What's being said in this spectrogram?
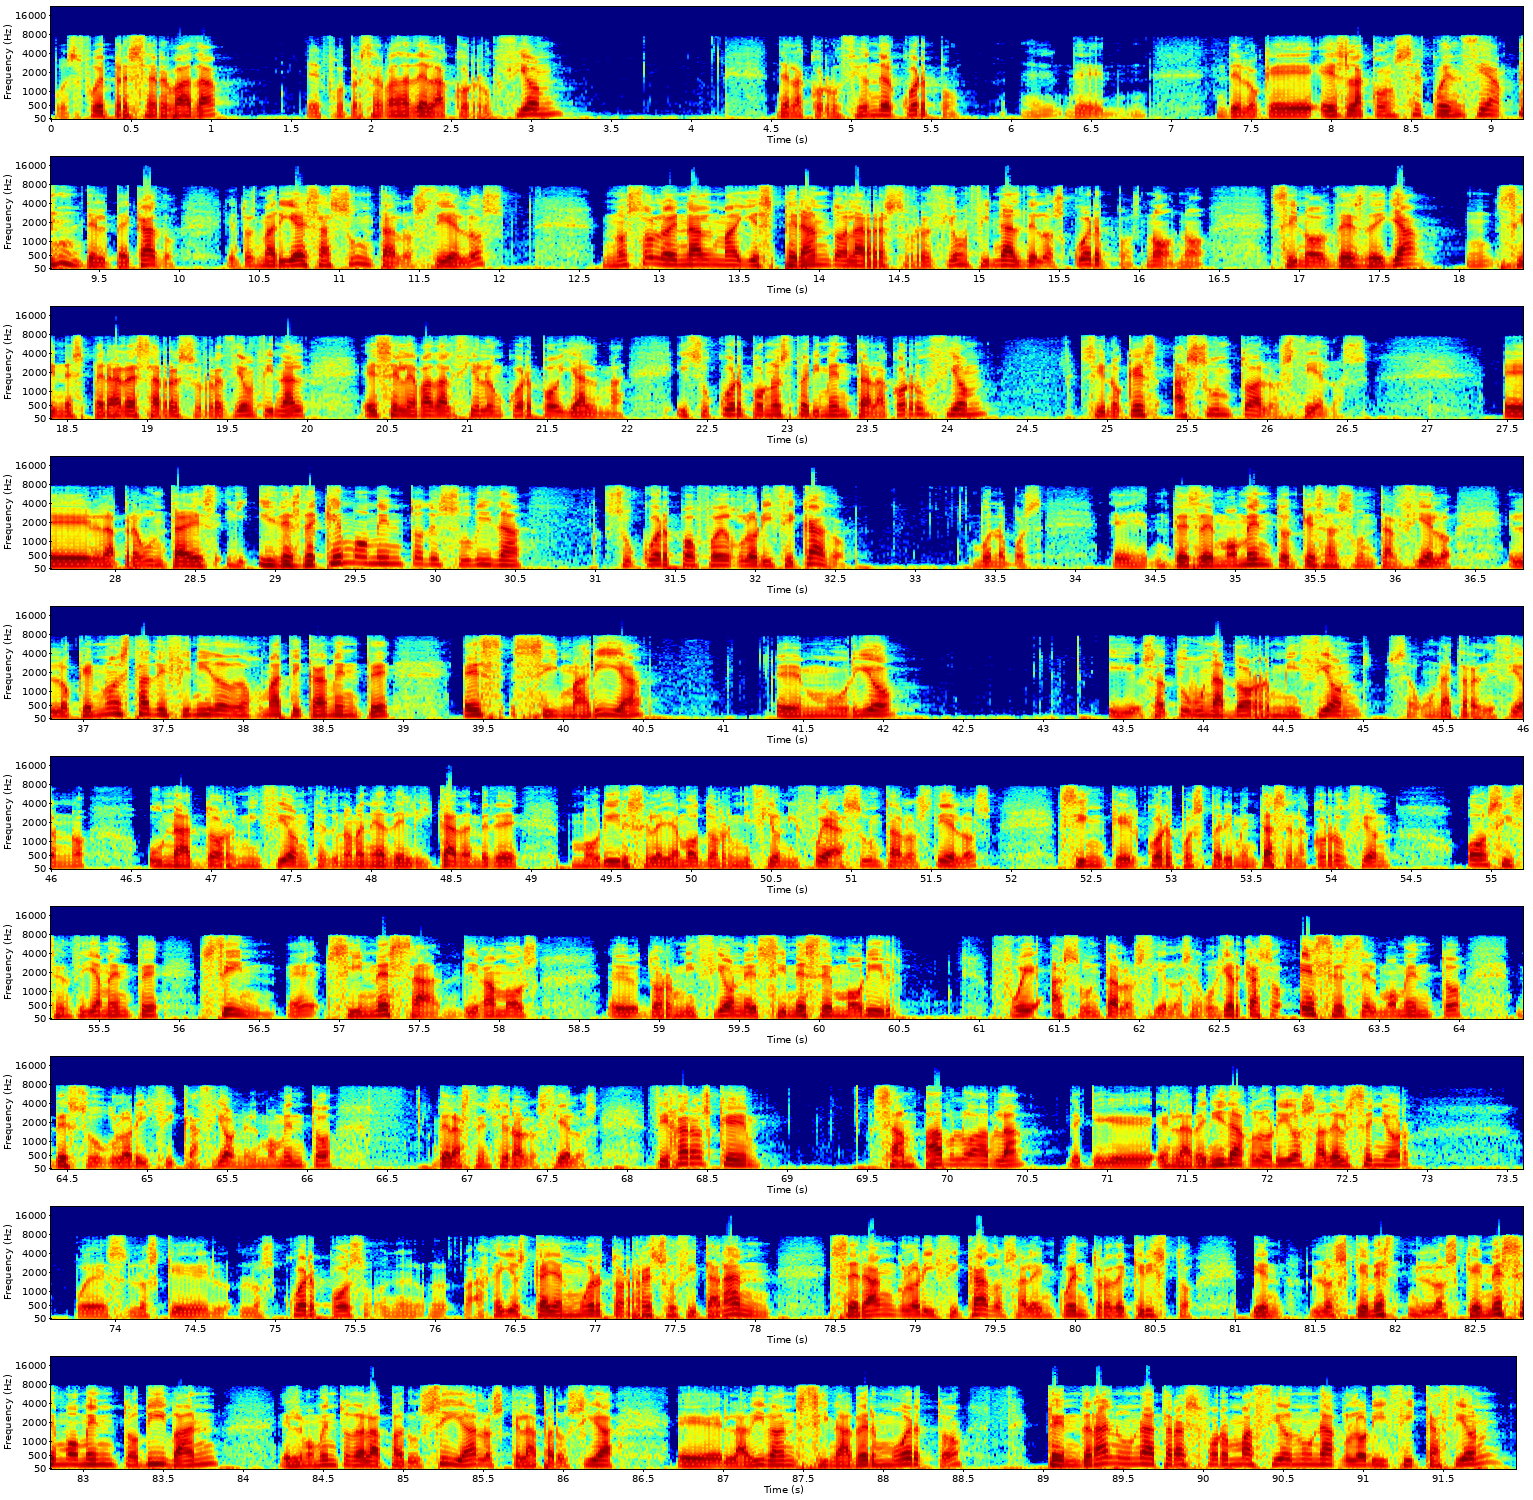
pues fue preservada, eh, fue preservada de la corrupción, de la corrupción del cuerpo, ¿eh? de, lo que es la consecuencia del pecado. Y entonces María es asunta a los cielos, no solo en alma y esperando a la resurrección final de los cuerpos, no, no, sino desde ya, sin esperar a esa resurrección final, es elevada al cielo en cuerpo y alma. Y su cuerpo no experimenta la corrupción, sino que es asunto a los cielos. Eh, la pregunta es, ¿y desde qué momento de su vida su cuerpo fue glorificado? Bueno, pues eh, desde el momento en que es asunta al cielo. Lo que no está definido dogmáticamente es si María eh, murió y o sea, tuvo una dormición, según la tradición, ¿no? Una dormición que de una manera delicada, en vez de morir, se le llamó dormición y fue asunta a los cielos, sin que el cuerpo experimentase la corrupción, o si sencillamente sin, ¿eh? sin esa, digamos, dormiciones, sin ese morir, fue asunta a los cielos. En cualquier caso, ese es el momento de su glorificación, el momento de la ascensión a los cielos. Fijaros que San Pablo habla de que en la venida gloriosa del Señor, pues los que los cuerpos, aquellos que hayan muerto resucitarán, serán glorificados al encuentro de Cristo. Bien, los que en, los que en ese momento vivan, el momento de la parusía, los que la parusía eh, la vivan sin haber muerto, tendrán una transformación, una glorificación,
